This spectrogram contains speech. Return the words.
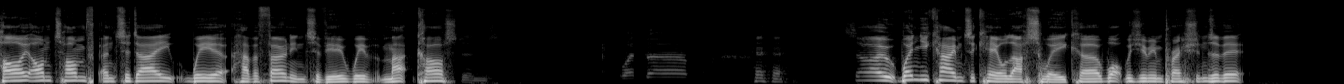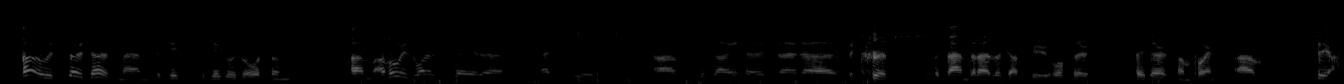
Hi, I'm Tom, and today we have a phone interview with Matt Carstens. What's up? So, when you came to Keele last week, uh, what was your impressions of it? Oh, it was so dope, man. The gig, the gig was awesome. Um, I've always wanted to play at uh, at Keele because I heard that uh, the Cribs, a band that I look up to, also played there at some point. Um, so yeah,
